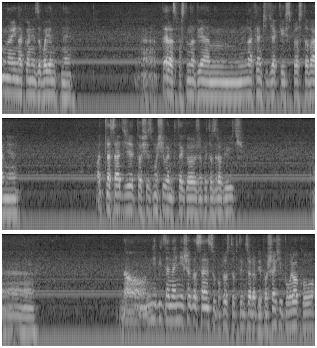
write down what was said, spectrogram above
no i na koniec obojętny. Teraz postanowiłem nakręcić jakieś sprostowanie. Choć w zasadzie to się zmusiłem do tego, żeby to zrobić. No, nie widzę najmniejszego sensu po prostu w tym, co robię. Po 6,5 roku,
